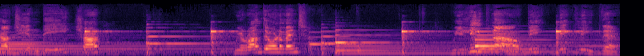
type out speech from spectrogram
have G and D sharp. We run the ornament. We leap now, big, big leap there.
